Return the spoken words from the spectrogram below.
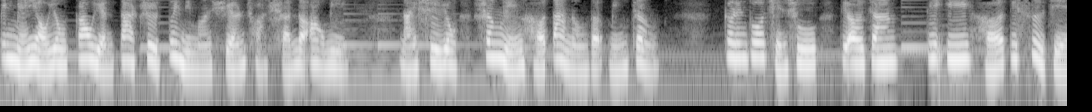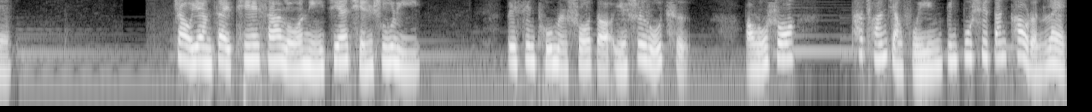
并没有用高远大志对你们宣传神的奥秘，乃是用生灵和大能的明证。”哥林多前书第二章第一和第四节，照样在帖撒罗尼迦前书里对信徒们说的也是如此。保罗说。他传讲福音，并不是单靠人类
